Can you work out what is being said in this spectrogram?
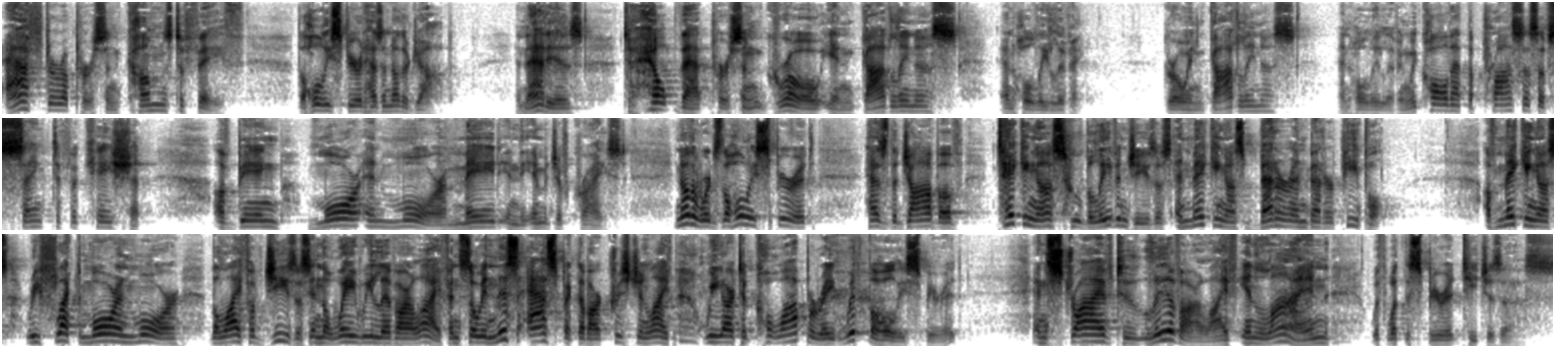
after a person comes to faith, the Holy Spirit has another job and that is to help that person grow in godliness and holy living. Grow in godliness and holy living. We call that the process of sanctification, of being more and more made in the image of Christ. In other words, the Holy Spirit has the job of taking us who believe in Jesus and making us better and better people, of making us reflect more and more the life of Jesus in the way we live our life. And so, in this aspect of our Christian life, we are to cooperate with the Holy Spirit and strive to live our life in line with what the Spirit teaches us.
